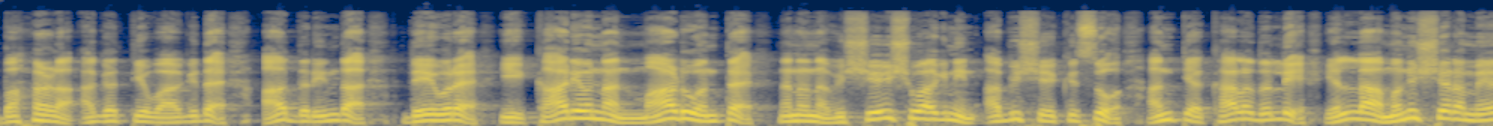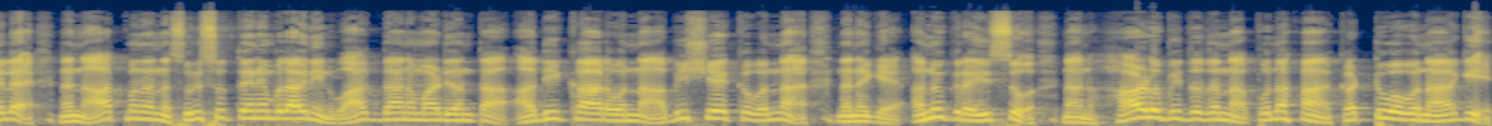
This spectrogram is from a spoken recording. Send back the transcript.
ಬಹಳ ಅಗತ್ಯವಾಗಿದೆ. ಆದ್ದರಿಂದ ದೇವರೇ, ಈ ಕಾರ್ಯವನ್ನು ನಾನು ಮಾಡುವಂತೆ ನನ್ನನ್ನು ವಿಶೇಷವಾಗಿ ನೀನು ಅಭಿಷೇಕಿಸು. ಅಂತ್ಯ ಕಾಲದಲ್ಲಿ ಎಲ್ಲ ಮನುಷ್ಯರ ಮೇಲೆ ನನ್ನ ಆತ್ಮನನ್ನು ಸುರಿಸುತ್ತೇನೆ ಎಂಬುದಾಗಿ ನೀನು ವಾಗ್ದಾನ ಮಾಡಿದಂಥ ಅಧಿಕಾರವನ್ನ, ಅಭಿಷೇಕವನ್ನ ನನಗೆ ಅನುಗ್ರಹಿಸು. ನಾನು ಹಾಳು ಬಿದ್ದದನ್ನ ಪುನಃ ಕಟ್ಟುವವನಾಗಿ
